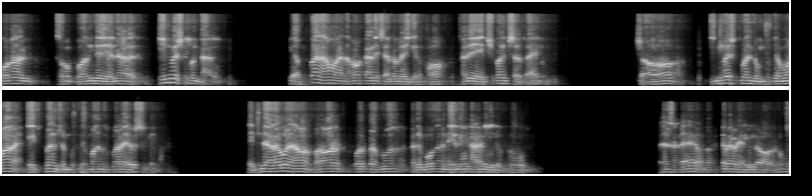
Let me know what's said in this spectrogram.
பொருள் நமக்கு வந்து என்ன இன்வெஸ்ட்மெண்ட் ஆகும். எப்ப நாம நமக்காண்டி செலவழிக்கிறோமோ அது எக்ஸ்பென்சிவ் ஆகும் ஸோ இன்வெஸ்ட்மெண்ட் முக்கியமா எக்ஸ்பென்ஸ் முக்கியமான போல யோசிக்கணும் எந்த அளவு நாம பகவானுக்கு கொடுக்குறோமோ அது போல நிலையாக இருக்கும். அதனால பக்தர்கள் எல்லோரும்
